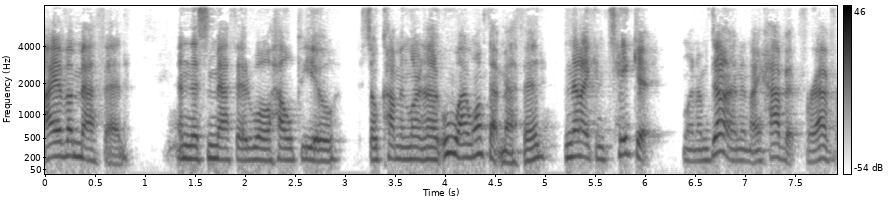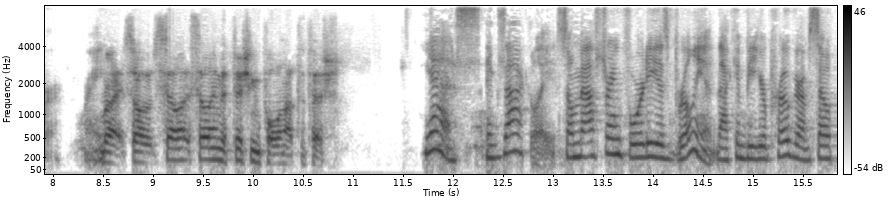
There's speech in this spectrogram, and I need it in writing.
I have a method and this method will help you so come and learn. Oh, I want that method, and then I can take it when I'm done, and I have it forever. Right. Right. So sell, selling the fishing pole, not the fish. Yes, exactly. So mastering 40 is brilliant. That can be your program. So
